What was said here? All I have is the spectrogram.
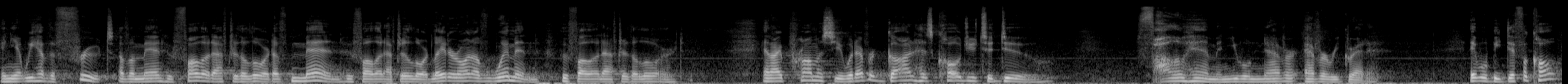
And yet we have the fruit of a man who followed after the Lord, of men who followed after the Lord, later on, of women who followed after the Lord. And I promise you, whatever God has called you to do, follow him and you will never, ever regret it. It will be difficult.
